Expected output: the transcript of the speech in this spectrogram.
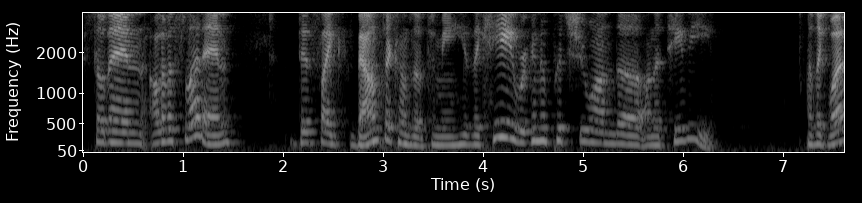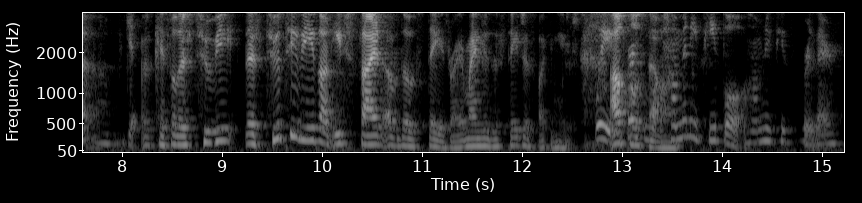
So then all of a sudden, this like bouncer comes up to me. He's like, "Hey, we're gonna put you on the on the TV." I was like, "What?" Yeah, okay, so there's two v there's two TVs on each side of the stage, right? Mind you, the stage is fucking huge. Wait, I'll first of all, how many people? How many people were there?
